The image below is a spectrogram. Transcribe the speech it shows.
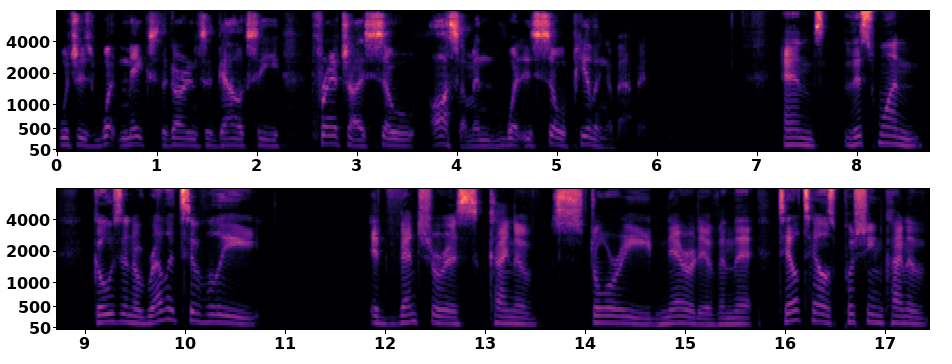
which is what makes the guardians of the galaxy franchise so awesome and what is so appealing about it. And this one goes in a relatively adventurous kind of story narrative and that telltale is pushing kind of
